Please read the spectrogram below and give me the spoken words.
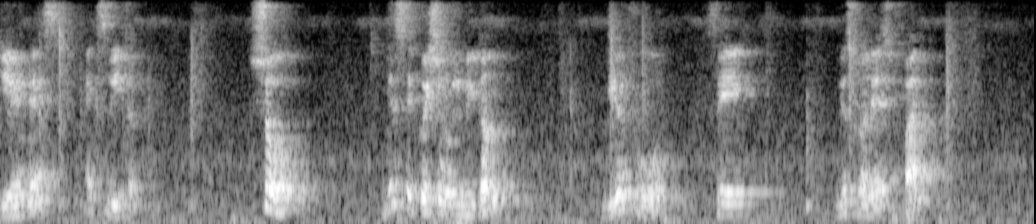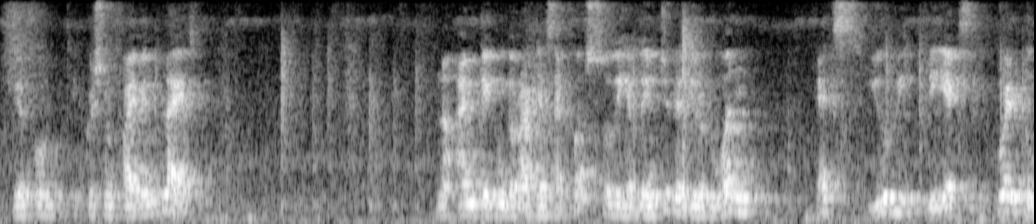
gn dash x beta. So this equation will become therefore say this one as 5 therefore equation 5 implies now I am taking the right hand side first so we have the integral 0 to 1 x uv dx equal to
